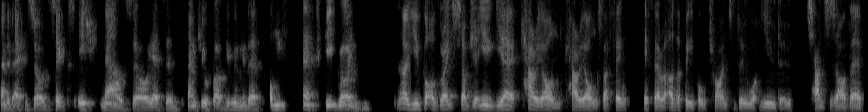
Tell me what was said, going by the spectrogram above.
kind of episode six ish now. So, yeah, to thank you for giving me the umph to keep going. No, you've got a great subject. You, yeah, carry on, carry on, because I think if there are other people trying to do what you do, chances are they're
